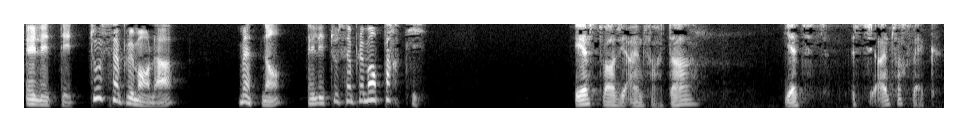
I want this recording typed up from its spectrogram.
elle était tout simplement là. Maintenant, elle est tout simplement partie. Erst war sie einfach da, jetzt ist sie einfach weg.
